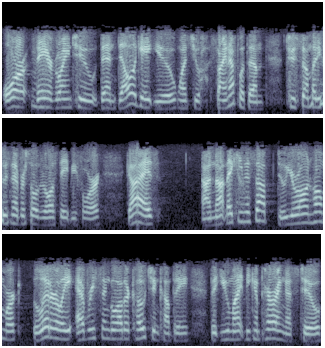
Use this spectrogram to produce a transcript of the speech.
or mm-hmm. they are going to then delegate you once you sign up with them to somebody who's never sold real estate before. Guys, I'm not making this up. Do your own homework. Literally every single other coaching company that you might be comparing us to,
